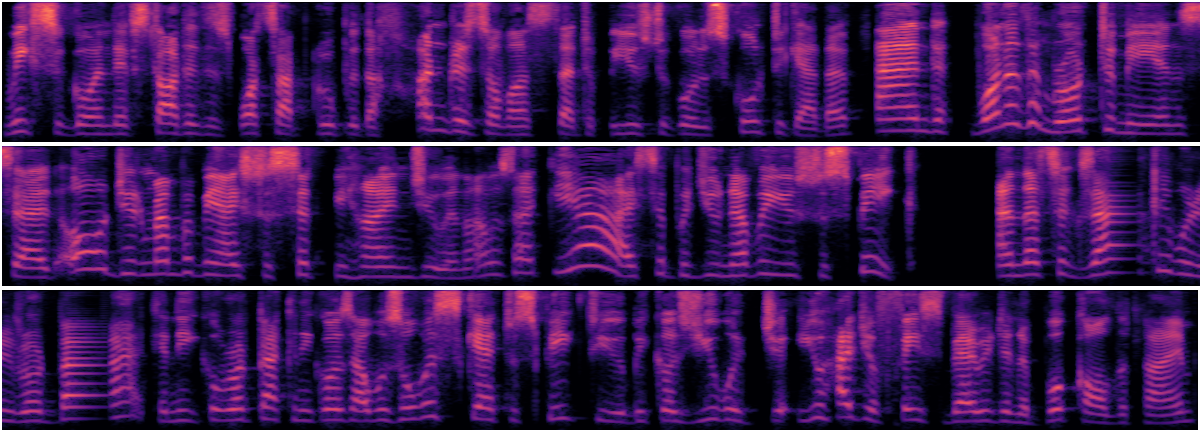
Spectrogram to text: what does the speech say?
weeks ago and they've started this whatsapp group with the hundreds of us that used to go to school together. And one of them wrote to me and said oh do you remember me? I used to sit behind you. And i was like yeah. I said but you never used to speak and that's exactly what he wrote back. And he wrote back and he goes, I was always scared to speak to you because you were ju- you had your face buried in a book all the time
